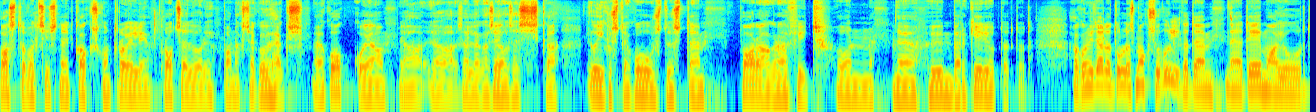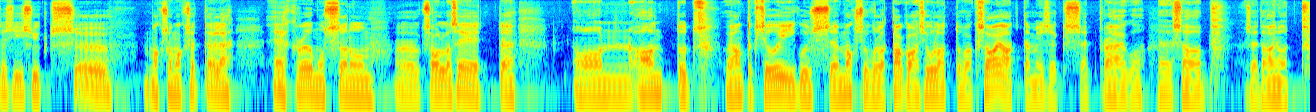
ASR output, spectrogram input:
vastavalt siis need kaks kontrolli protseduuri pannakse ka üheks äh, kokku ja, ja, ja sellega seoses siis ka õiguste ja kohustuste paragrahvid on äh, ümber kirjutatud. aga nüüd jälle tulles maksuvõlgade teema juurde, siis üks maksumaksjatele ehk rõõmus sõnum võiks olla see, et on antud või antakse õigus maksuvõla tagasiulatuvaks ajatamiseks, et praegu saab seda ainult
